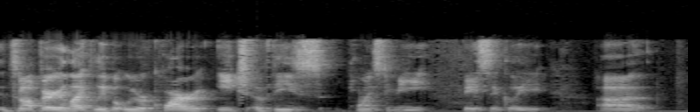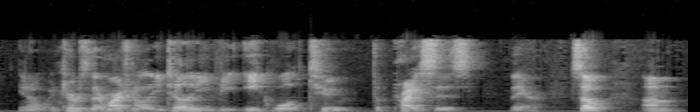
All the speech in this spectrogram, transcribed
It's not very likely, but we require each of these points to be basically, uh, you know, in terms of their marginal utility, be equal to the prices there. So um,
